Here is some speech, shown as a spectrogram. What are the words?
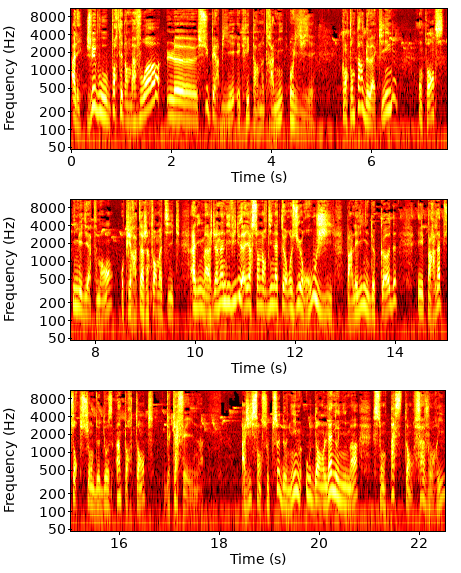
Allez, je vais vous porter dans ma voix le super billet écrit par notre ami Olivier. Quand on parle de hacking, on pense immédiatement au piratage informatique, à l'image d'un individu derrière son ordinateur aux yeux rougis par les lignes de code et par l'absorption de doses importantes de caféine. Agissant sous pseudonyme ou dans l'anonymat, son passe-temps favori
